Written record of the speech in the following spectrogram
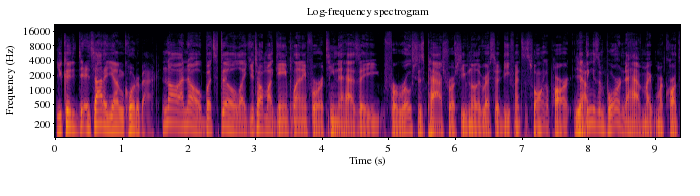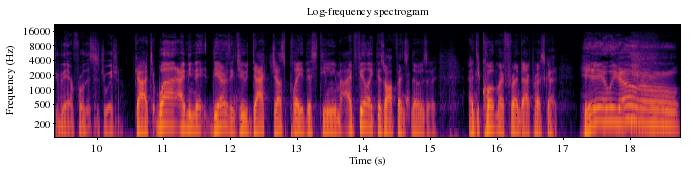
You could. It's not a young quarterback. No, I know, but still, like you're talking about game planning for a team that has a ferocious pass rush, even though the rest of their defense is falling apart. Yeah. I think it's important to have Mike McCarthy there for this situation. Gotcha. Well, I mean, the, the other thing too, Dak just played this team. I feel like this offense knows it. And to quote my friend Dak Prescott, "Here we go."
